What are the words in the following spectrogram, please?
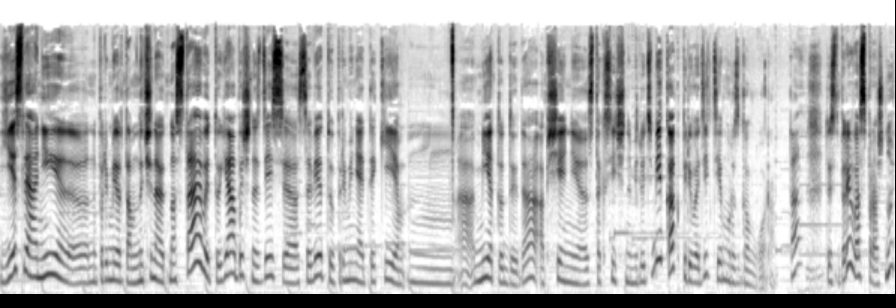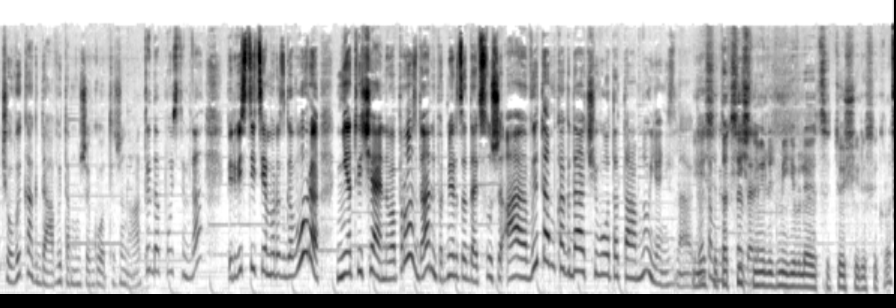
Если они, э, например, там, начинают настаивать, то я обычно здесь э, советую применять такие а, методы да, общения с токсичными людьми, как переводить тему разговора. Да. То есть, например, вас спрашивают, ну что, вы когда? Вы там уже год женаты, допустим, да? Перевести тему разговора, не отвечая на вопрос, да, например, задать, слушай, а вы там когда чего-то там, ну, я не знаю. Если да, там, токсичными людьми являются теща или свекровь?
